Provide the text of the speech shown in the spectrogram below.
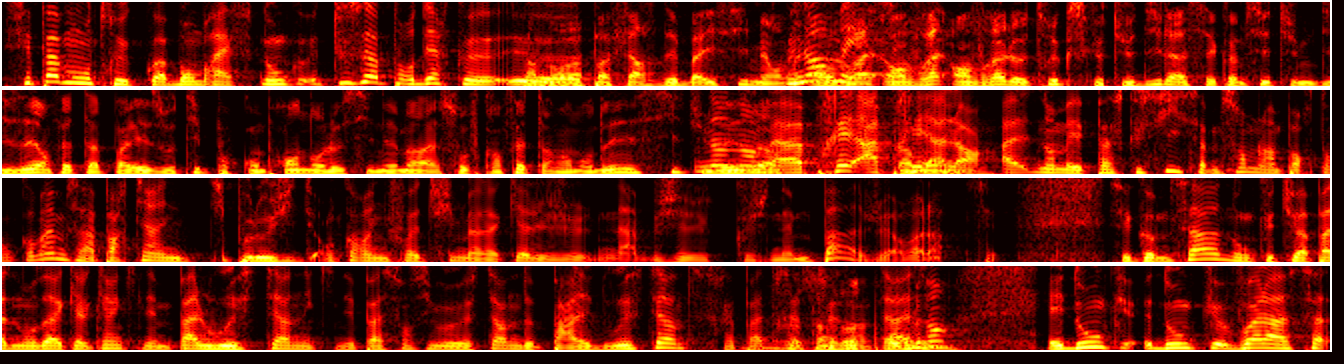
c'est pas mon truc quoi. Bon bref, donc tout ça pour dire que Non, mais on euh, va pas faire ce débat ici, mais en, vrai, Non, en, mais vrai, c'est- en, vrai, en vrai, le truc, ce que tu dis là, c'est comme si tu me disais, en fait, t'as pas les outils pour comprendre le cinéma. Sauf qu'en fait, à un moment donné, si tu non, les non, as. mais après, après, Ah alors, ah, non, mais parce que si, ça me semble important quand même. Ça appartient à une typologie, encore une fois, de film à laquelle je, que je n'aime pas. Je veux dire, voilà, c'est, c'est comme ça. Donc, tu vas pas demander à quelqu'un qui n'aime pas le western et qui n'est pas sensible au western de parler de western. Ce serait pas très, très intéressant. problème. Et donc, donc voilà, ça,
